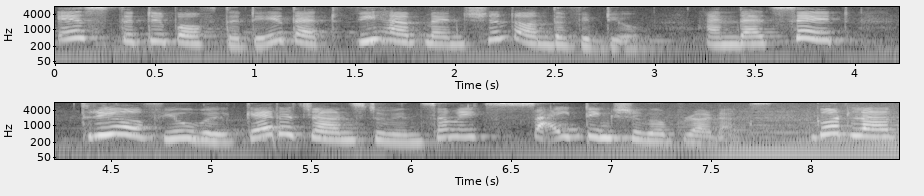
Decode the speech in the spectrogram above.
is the tip of the day that we have mentioned on the video. And that's it. Three of you will get a chance to win some exciting sugar products. Good luck!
